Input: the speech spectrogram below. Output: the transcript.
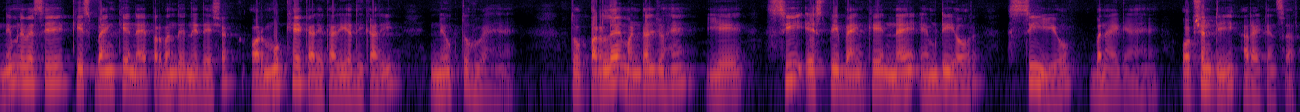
निम्न में से किस बैंक के नए प्रबंध निदेशक और मुख्य कार्यकारी अधिकारी नियुक्त हुए हैं? तो प्रलय मंडल जो हैं, ये सी बैंक के नए एमडी और सीईओ बनाए गए हैं। Option D right answer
